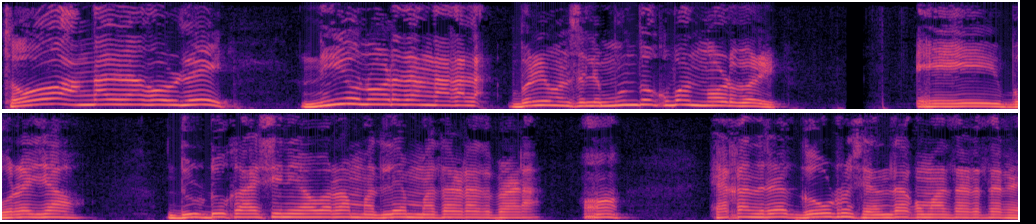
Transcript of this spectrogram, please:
ಸೊ ಹಂಗಲ್ಲ ನೋಡ್ರಿ ನೀವು ನೋಡ್ದಂಗಾಗಲ್ಲ ಬರೀ ಒಂದ್ಸಲಿ ಮುಂದಕ್ಕೆ ಬಂದು ನೋಡ್ಬರಿ ಏಯ್, ಬುರಯ್ಯ. ದುಡ್ಡು ಕಾಸಿನಿ ಅವರ ಮೊದಲೇ ಮಾತಾಡೋದು ಬೇಡ. ಹ್ಞೂ. ಯಾಕಂದರೆ ಗೌಡ್ರು ಚಂದಾಗ ಮಾತಾಡ್ತಾರೆ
